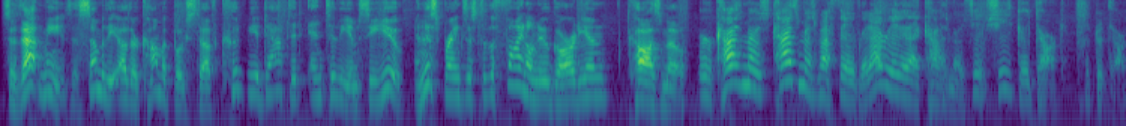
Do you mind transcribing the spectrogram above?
So that means that some of the other comic book stuff could be adapted into the MCU. And this brings us to the final new Guardian, Cosmo. Ooh, Cosmo's, Cosmo's my favorite. I really like Cosmo. She, she's a good dog. She's a good dog.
